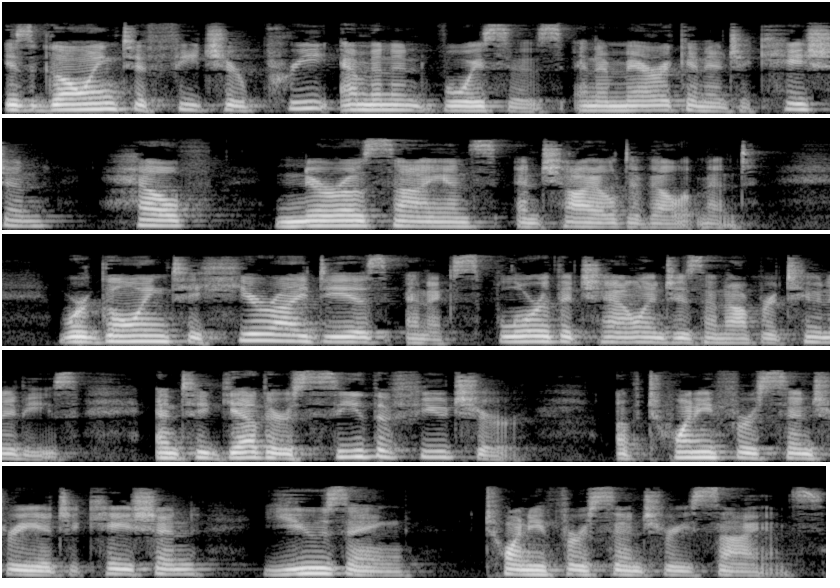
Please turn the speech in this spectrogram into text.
is going to feature preeminent voices in American education, health, neuroscience, and child development. We're going to hear ideas and explore the challenges and opportunities, and together see the future of 21st century education using 21st century science.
